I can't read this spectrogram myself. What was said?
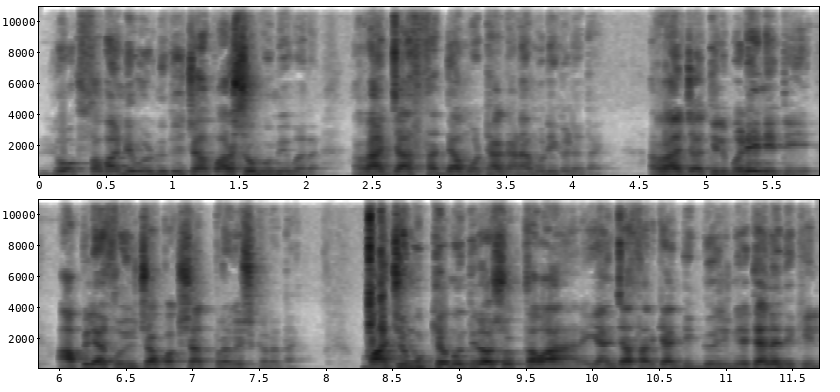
लोकसभा निवडणुकीच्या पार्श्वभूमीवर राज्यात सध्या मोठ्या घडामोडी घडत आहेत. राज्यातील बडे नेते आपल्या सोयीच्या पक्षात प्रवेश करत आहेत. माजी मुख्यमंत्री अशोक चव्हाण यांच्यासारख्या दिग्गज नेत्यानं देखील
